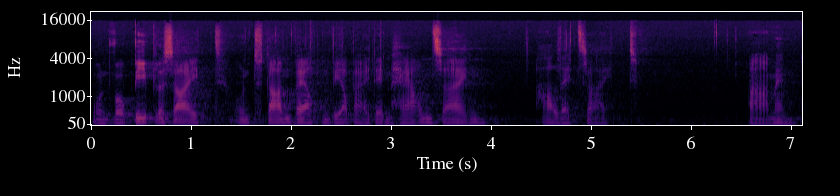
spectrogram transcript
und wo die Bibel sagt, und dann werden wir bei dem Herrn sein, alle Zeit. Amen.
